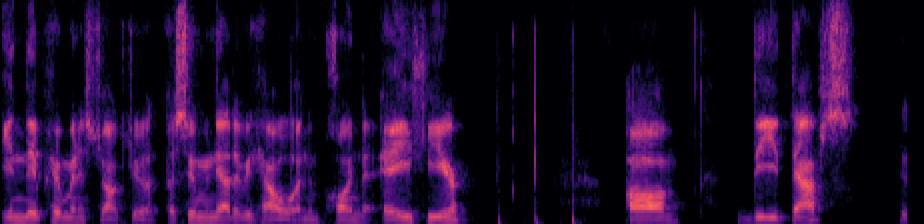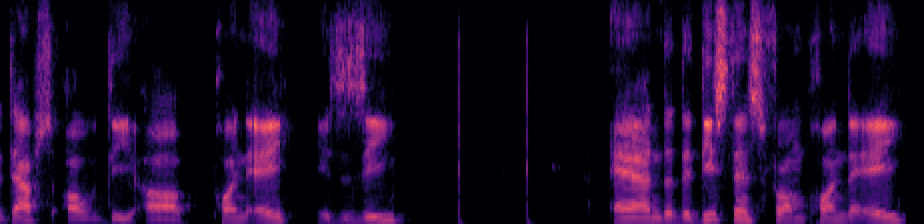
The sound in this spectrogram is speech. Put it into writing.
in the pavement structure, assuming that we have a point A here. Um, the depth, the depth of the uh, point A is Z and the distance from point A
